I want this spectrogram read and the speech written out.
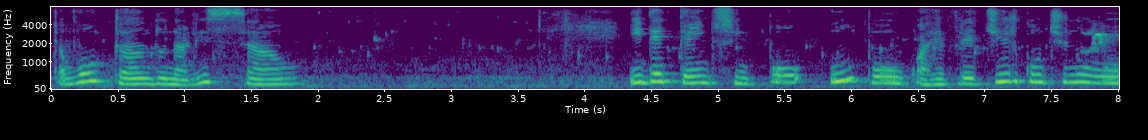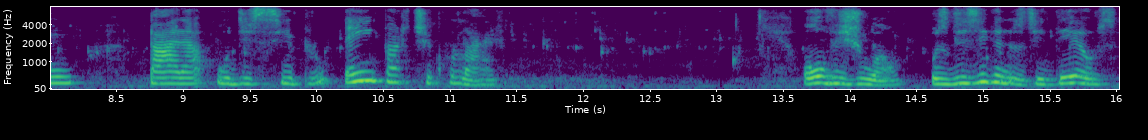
Então, voltando na lição, e detendo-se um pouco a refletir, continuou para o discípulo em particular. Ouve João, os desígnios de Deus,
